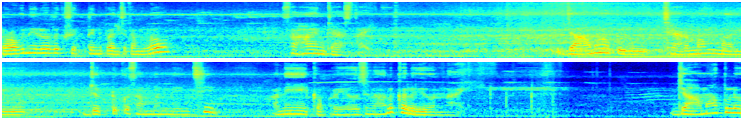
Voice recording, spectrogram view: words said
రోగనిరోధక శక్తిని పెంచడంలో సహాయం చేస్తాయి. జామాకులు చర్మం మరియు జుట్టుకు సంబంధించి అనేక ప్రయోజనాలు కలిగి ఉన్నాయి. జామాకులో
